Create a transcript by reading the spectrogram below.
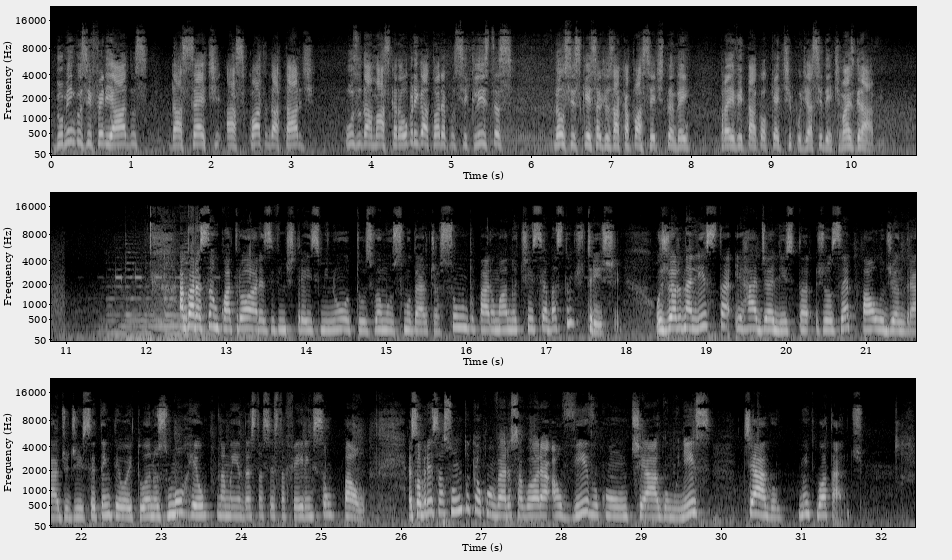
Domingos e feriados, das 7 às 4 da tarde. Uso da máscara obrigatória para os ciclistas. Não se esqueça de usar capacete também para evitar qualquer tipo de acidente mais grave. Agora são 4 horas e 23 minutos. Vamos mudar de assunto para uma notícia bastante triste. O jornalista e radialista José Paulo de Andrade, de 78 anos, morreu na manhã desta sexta-feira em São Paulo. É sobre esse assunto que eu converso agora ao vivo com o Tiago Muniz. Tiago, muito boa tarde.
